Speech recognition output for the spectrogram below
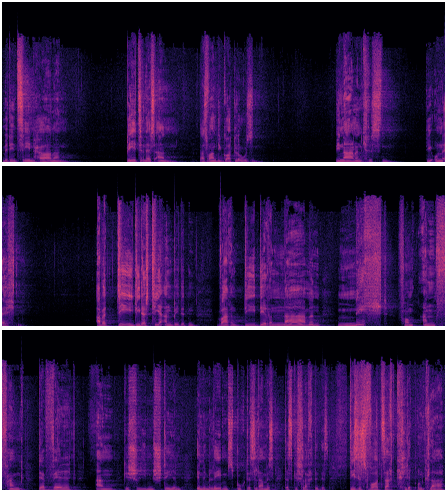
mit den zehn Hörnern, beten es an. Das waren die Gottlosen, die nahen Christen, die Unechten. Aber die, die das Tier anbeteten, waren die, deren Namen nicht vom Anfang der Welt an geschrieben stehen in dem Lebensbuch des Lammes, das geschlachtet ist. Dieses Wort sagt klipp und klar,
